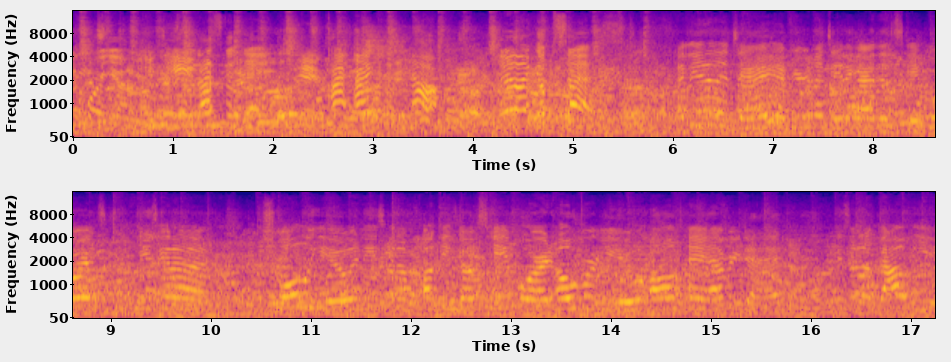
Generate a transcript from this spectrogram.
before you. That's the thing. I, I, yeah. They're, like, obsessed. At the end of the day, if you're gonna date a guy that skateboards, he's gonna troll you and he's gonna go skateboard over you all day, every day. It's not about you,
